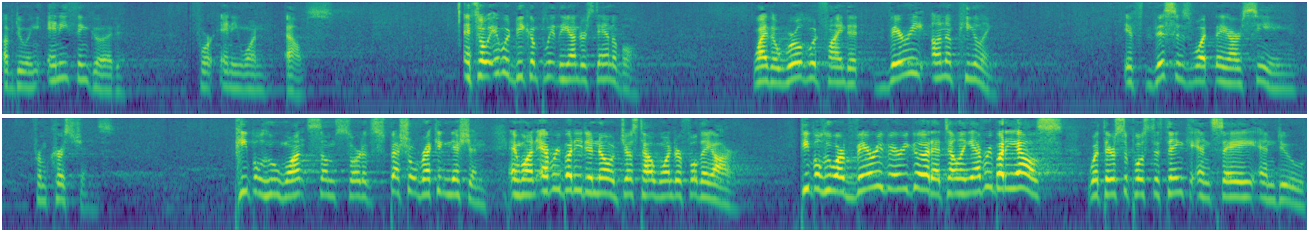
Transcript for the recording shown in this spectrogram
of doing anything good for anyone else. And so it would be completely understandable why the world would find it very unappealing if this is what they are seeing from Christians people who want some sort of special recognition and want everybody to know just how wonderful they are. People who are very, very good at telling everybody else what they're supposed to think and say and do.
